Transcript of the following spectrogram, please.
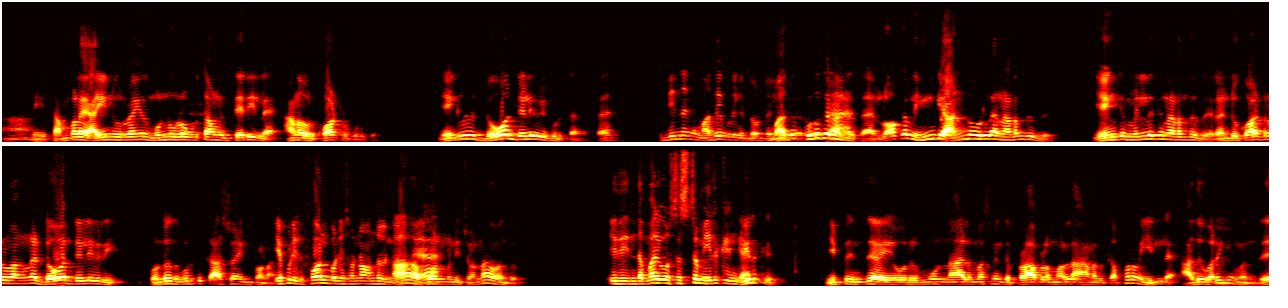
ஆ. நீங்க சம்பளம் ஐநூறு ரூபாய்க்கு முந்நூறுரூவா கொடுத்தா அவனுக்கு தெரியல. ஆனா ஒரு குவார்டர் கொடுக்கணும். எங்களுக்கு டோர் டெலிவரி கொடுத்தாங்க சார். இது என்னங்க மது எப்படிங்க டோட்டல் மது கொடுக்குறாங்க சார். லோக்கல் இங்க அன்னூர்ல நடந்தது. எங்க மில்லுக்கு நடந்தது. ரெண்டு குவார்டர் வாங்கினா டோர் டெலிவரி. கொண்டு வந்து கொடுத்து காசு வாங்கிட்டு போனாங்க. எப்படி இது ஃபோன் பண்ணி சொன்னா ஆ வந்துருங்க ஃபோன் பண்ணி சொன்னா வந்துடும் இது இந்த மாதிரி ஒரு சிஸ்டம் இருக்குங்க. இருக்கு. இப்போ இந்த ஒரு மூணு நாலு மாசம் இந்த ப்ராப்ளம் எல்லாம் ஆனதுக்கு அப்புறம் இல்ல. அது வரைக்கும் வந்து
